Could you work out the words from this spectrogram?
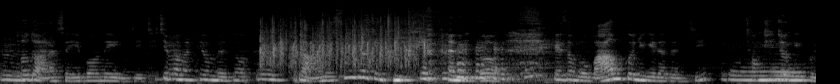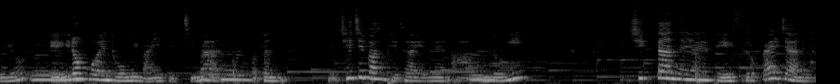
음. 저도 알았어요. 이번에 이제 체지방을 태우면서 음. 그 안에 숨겨진 근육이 있다는 거. 그래서 뭐 마음 근육이라든지 네. 정신적인 근육 음. 예, 이런 거엔 도움이 많이 됐지만 음. 어떤 그 체지방 대사에는 아 음. 운동이 식단을 베이스로 깔지 않으면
